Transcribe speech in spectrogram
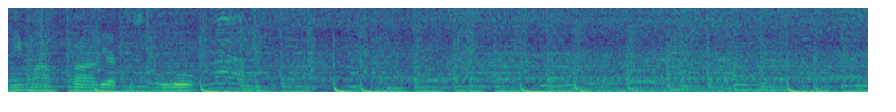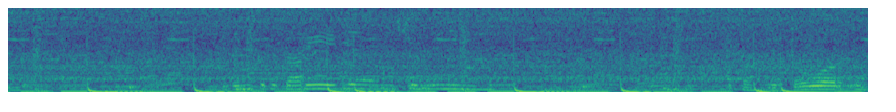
Lima kali atas sepuluh. Ini kita cari dia musuh ini. Kita keluar tuh.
